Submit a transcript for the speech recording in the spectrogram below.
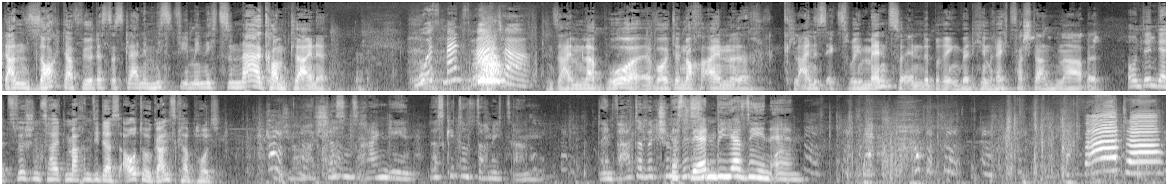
Dann sorg dafür, dass das kleine Mistvieh mir nicht zu nahe kommt, Kleine. Wo ist mein Vater? In seinem Labor. Er wollte noch ein äh, kleines Experiment zu Ende bringen, wenn ich ihn recht verstanden habe. Und in der Zwischenzeit machen sie das Auto ganz kaputt. George, lass uns reingehen. Das geht uns doch nichts an. Dein Vater wird schon Das wissen. werden wir ja sehen, Anne. Vater!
